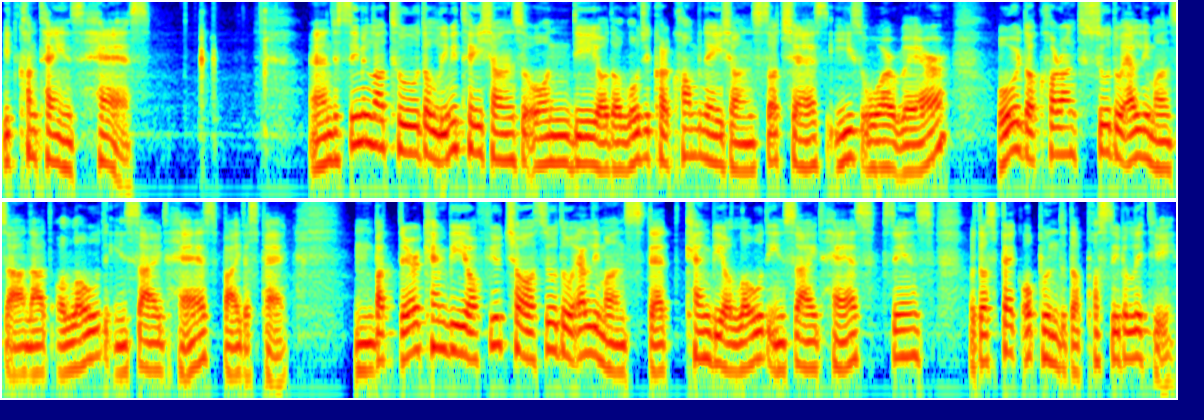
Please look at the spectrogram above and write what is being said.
it contains has. And similar to the limitations on the other logical combinations such as is or where, all the current pseudo elements are not allowed inside has by the spec. Mm, but there can be a future pseudo elements that can be allowed inside has since the spec opened the possibility.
